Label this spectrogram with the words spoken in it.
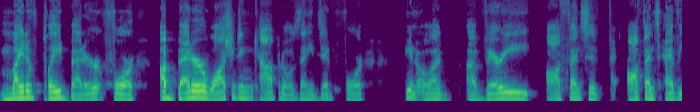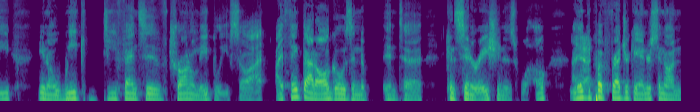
might have played better for a better Washington Capitals than he did for, you know, a, a very offensive, offense heavy, you know, weak defensive Toronto Maple Leafs. So I, I think that all goes into into consideration as well. I think you put Frederik Andersen on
